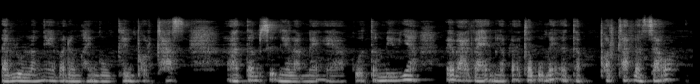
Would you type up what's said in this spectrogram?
đã luôn lắng nghe và đồng hành cùng kênh podcast. À, tâm sự nghề làm mẹ của Tâm Miu nha. Bye bye và hẹn gặp lại các bố mẹ ở tập podcast lần sau ạ.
